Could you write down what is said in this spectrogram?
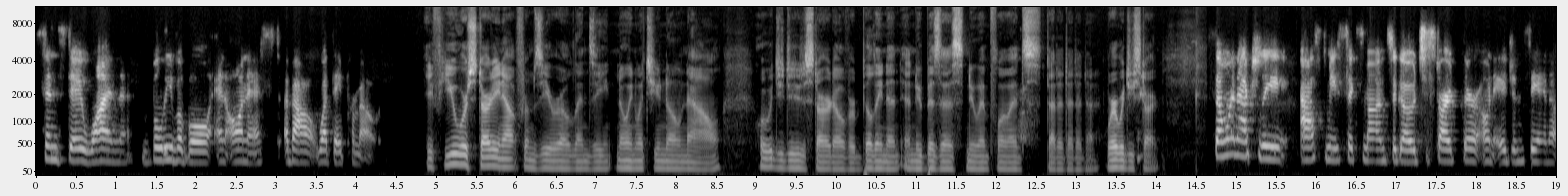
since day one believable and honest about what they promote. If you were starting out from zero, Lindsey, knowing what you know now, what would you do to start over? Building a, a new business, new influence, da da da da da. Where would you start? Someone actually asked me six months ago to start their own agency and uh,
